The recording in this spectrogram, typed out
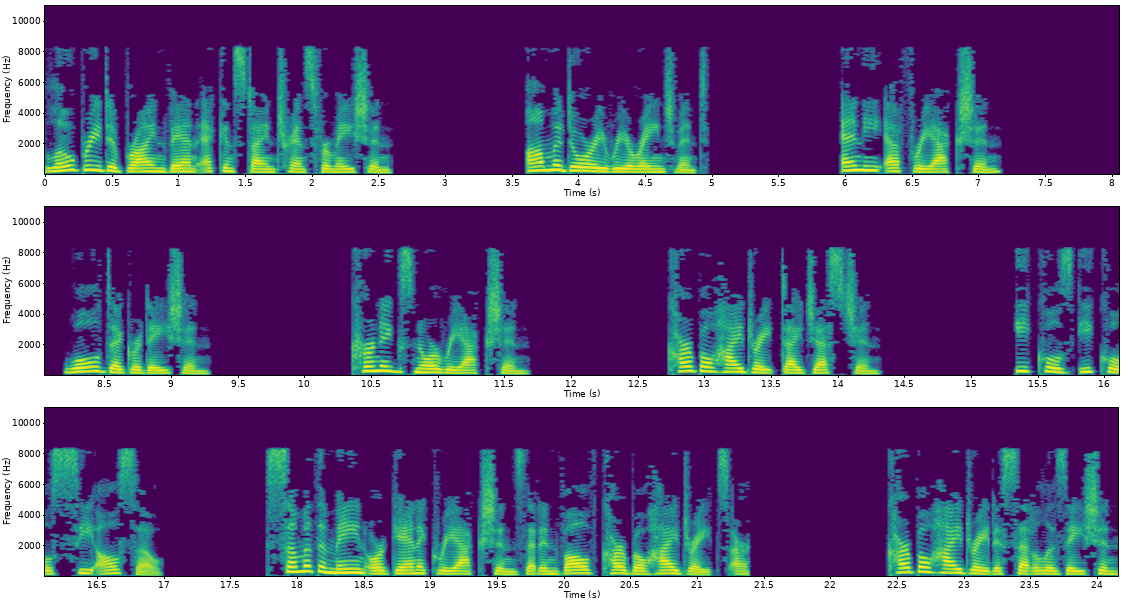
Lobry de Bruyn van Ekenstein transformation, Amadori rearrangement, NEF reaction, Wohl degradation, Koenigs-Knorr reaction, carbohydrate digestion, see also some of the main organic reactions that involve carbohydrates are carbohydrate acetylation,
